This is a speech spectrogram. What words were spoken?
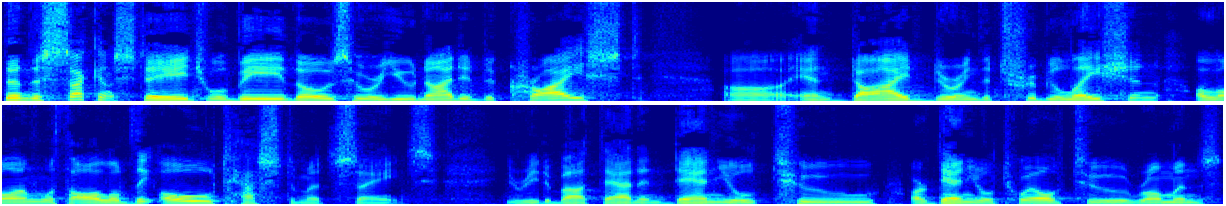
Then the second stage will be those who are united to Christ uh, and died during the tribulation, along with all of the Old Testament saints. You read about that in Daniel 2 or Daniel 12 2, Romans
